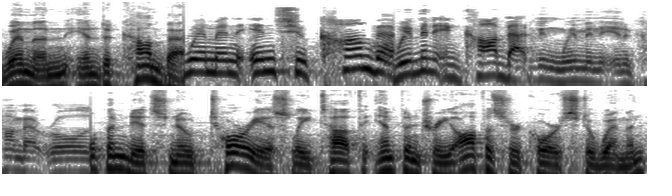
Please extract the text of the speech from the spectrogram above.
Women into Combat Women into Combat. Women in Combat. Having women in a combat roles. opened its notoriously tough infantry officer course to women.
